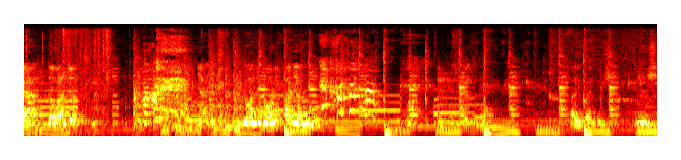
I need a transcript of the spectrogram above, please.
야, 너 완전. 야, 너 완전 머리빨이었니? 어? 이렇게 숙여도 돼? 아이고, 아이고, 이씨.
